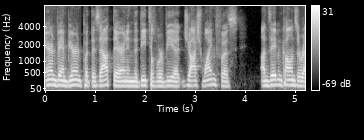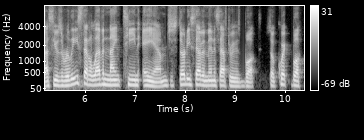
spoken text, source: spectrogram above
Aaron Van Buren, put this out there, and in the details were via Josh Weinfuss on Zaven Collins' arrest. He was released at 11:19 a.m., just 37 minutes after he was booked. So quick book.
